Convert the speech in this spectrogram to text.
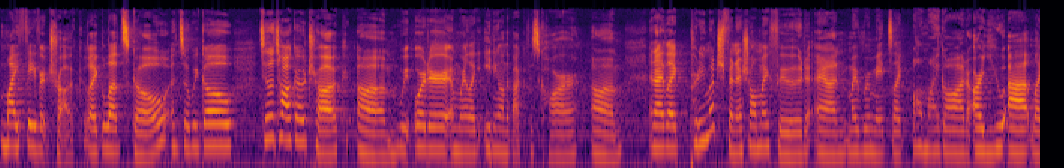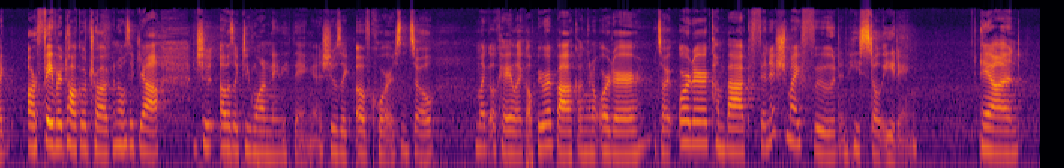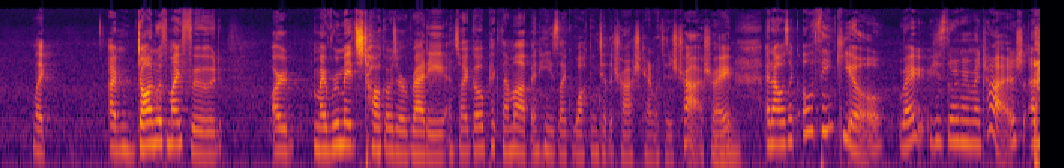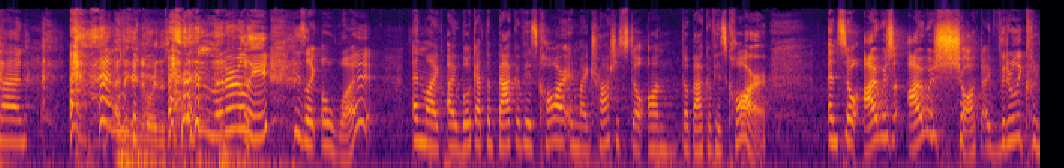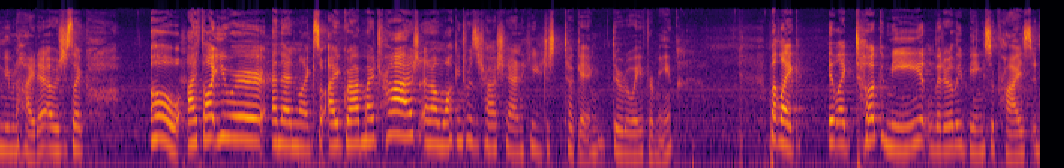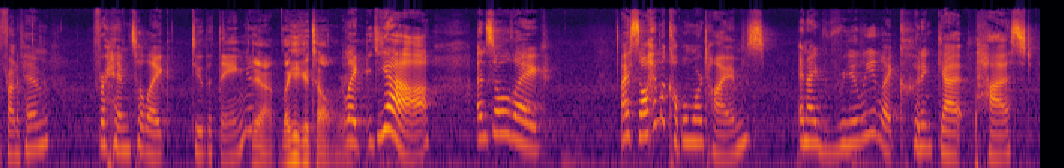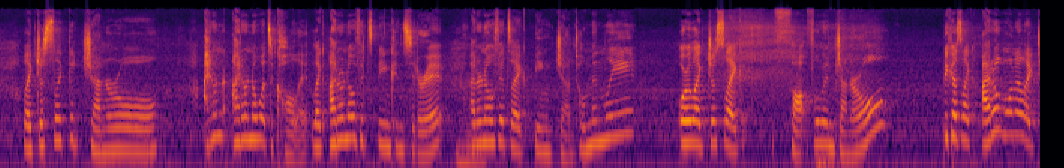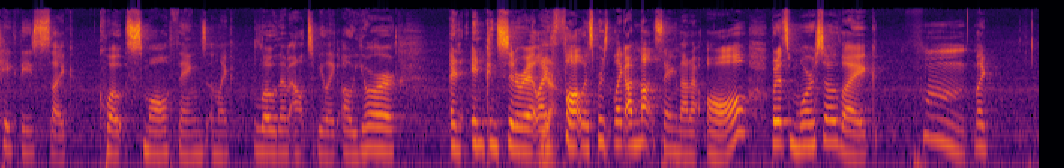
my favorite truck. Like, let's go. And so we go to the taco truck. Um, we order, and we're like eating on the back of his car. Um, and I like pretty much finish all my food, and my roommate's like, "Oh my god, are you at like our favorite taco truck?" And I was like, "Yeah." She, I was like, "Do you want anything?" And she was like, "Of course." And so I'm like, "Okay, like I'll be right back. I'm gonna order." And so I order, come back, finish my food, and he's still eating. And like I'm done with my food. Our my roommate's tacos are ready, and so I go pick them up, and he's like walking to the trash can with his trash, right? Mm-hmm. And I was like, "Oh, thank you," right? He's throwing away my trash, and then, I think I know where this is. and literally, he's like, "Oh, what?" And like, I look at the back of his car, and my trash is still on the back of his car. And so I was, I was shocked. I literally couldn't even hide it. I was just like, "Oh, I thought you were." And then like, so I grabbed my trash, and I'm walking towards the trash can. And he just took it and threw it away for me. But like, it like took me literally being surprised in front of him, for him to like do the thing. Yeah, like he could tell. Right? Like, yeah. And so, like, I saw him a couple more times, and I really, like, couldn't get past, like, just, like, the general. I don't, I don't know what to call it. Like, I don't know if it's being considerate. I don't mm-hmm. know if it's, like, being gentlemanly or, like, just, like, thoughtful in general. Because, like, I don't want to, like, take these, like, quote, small things and, like, blow them out to be like, oh, you're an inconsiderate, like Yeah. thoughtless person. Like I'm not saying that at all, but it's more so like, hmm, like,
